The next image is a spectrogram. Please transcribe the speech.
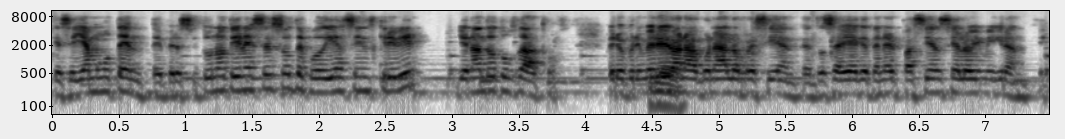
que se llama utente, pero si tú no tienes eso te podías inscribir llenando tus datos, pero primero iban a vacunar a los residentes, entonces había que tener paciencia a los inmigrantes,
